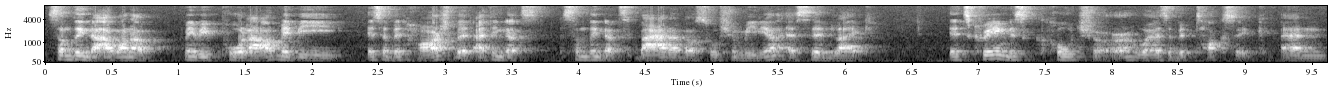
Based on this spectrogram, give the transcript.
something that I want to maybe pull out. Maybe it's a bit harsh, but I think that's something that's bad about social media, as in, like, it's creating this culture where it's a bit toxic and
